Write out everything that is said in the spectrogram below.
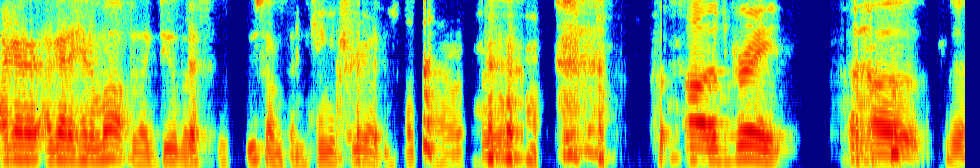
I gotta, I gotta hit him up. Be like, dude, let's, let's do something. King of Trio. or something, I don't know. Oh, that's great. uh, yeah.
